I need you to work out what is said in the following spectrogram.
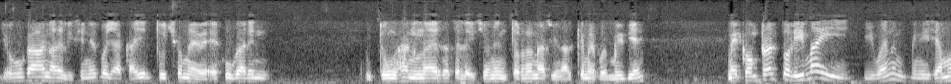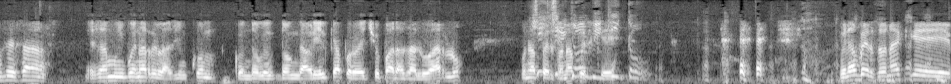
Yo jugaba en las elecciones Boyacá y el Tucho me ve jugar en, en Tunja en una de esas selecciones en torno nacional que me fue muy bien. Me compro el Tolima y, y bueno, iniciamos esa, esa muy buena relación con, con don, Gabriel, que aprovecho para saludarlo. Una persona pues que... una persona que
